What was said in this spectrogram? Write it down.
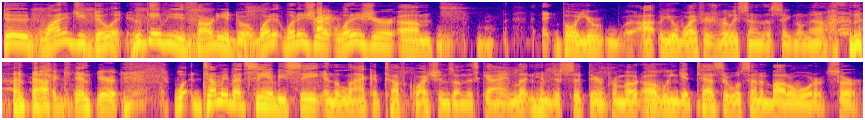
dude. Why did you do it? Who gave you the authority to do it? What What is your What is your um? Boy, your uh, your wife is really sending the signal now. now I can't hear it. What, tell me about CNBC and the lack of tough questions on this guy and letting him just sit there and promote. Oh, we can get tested. We'll send him bottled water, sir.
